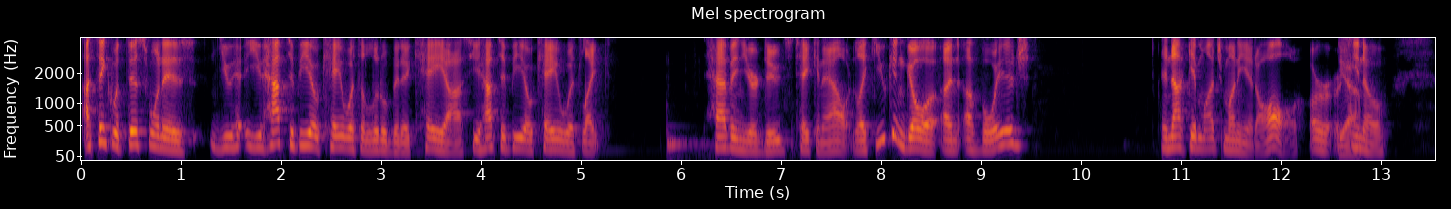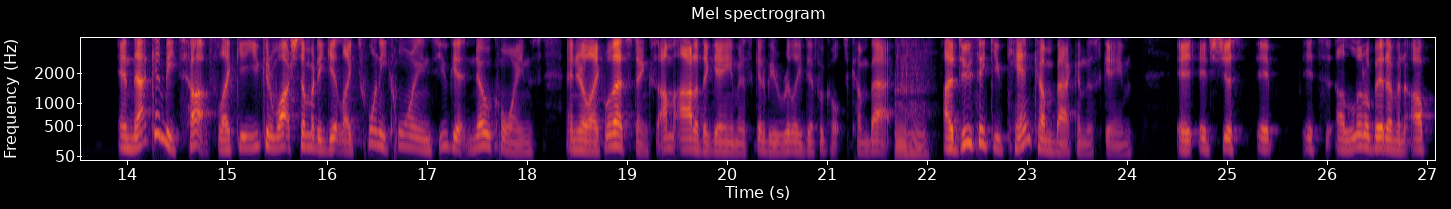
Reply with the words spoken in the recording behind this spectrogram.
I think with this one is you you have to be okay with a little bit of chaos. You have to be okay with like having your dudes taken out. Like you can go a, a voyage and not get much money at all, or Yeah. you know, and that can be tough. Like you can watch somebody get like twenty coins, you get no coins, and you're like, well, that stinks. I'm out of the game, and it's going to be really difficult to come back. Mhm. I do think you can come back in this game. It, it's just it it's a little bit of an up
